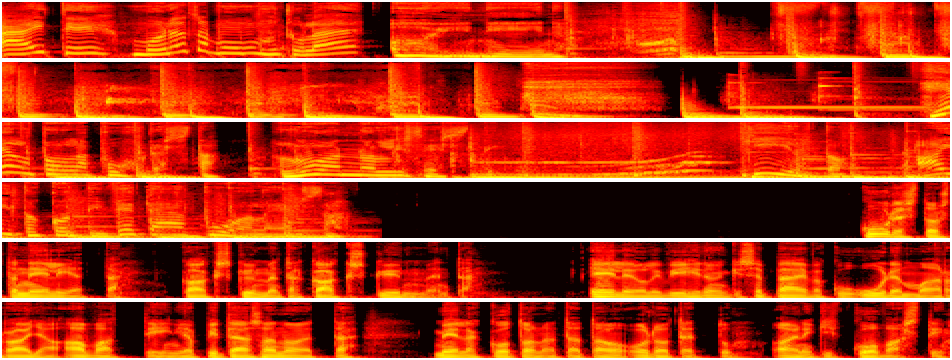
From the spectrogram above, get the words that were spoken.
Äiti, monelta mummu tulee? Oi niin. Helpolla puhdasta. Luonnollisesti. Kiilto. Aito koti vetää puoleensa. 16.4.2020. Eilen oli vihdoinkin se päivä, kun Uudenmaan raja avattiin ja pitää sanoa, että meillä kotona tätä on odotettu ainakin kovasti.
